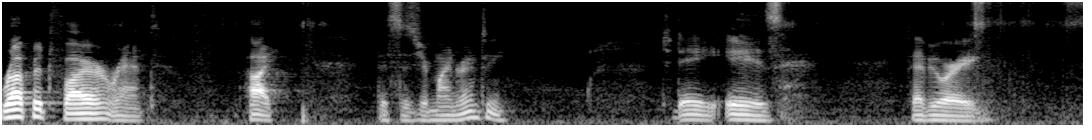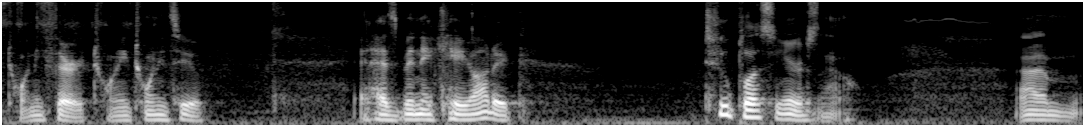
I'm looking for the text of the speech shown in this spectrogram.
Rapid Fire Rant. Hi, this is your mind ranting. Today is February 23rd, 2022. It has been a chaotic two plus years now um,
